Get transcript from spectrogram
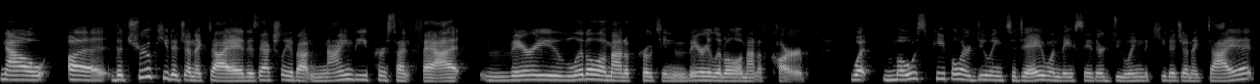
Now, uh, the true ketogenic diet is actually about 90% fat, very little amount of protein, very little amount of carb. What most people are doing today when they say they're doing the ketogenic diet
